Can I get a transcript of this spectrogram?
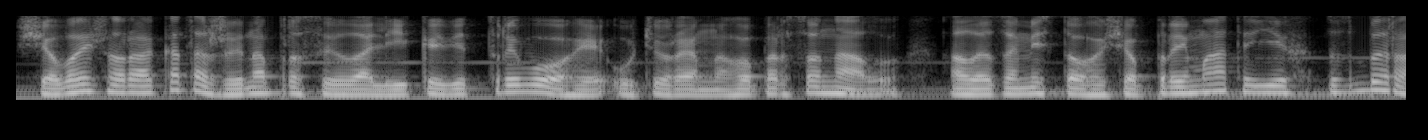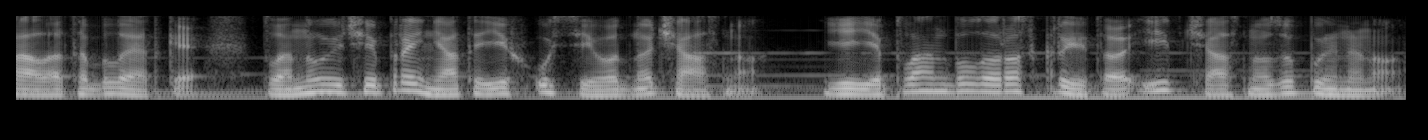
Щовечора Катажина просила ліки від тривоги у тюремного персоналу, але замість того, щоб приймати їх, збирала таблетки, плануючи прийняти їх усі одночасно. Її план було розкрито і вчасно зупинено.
